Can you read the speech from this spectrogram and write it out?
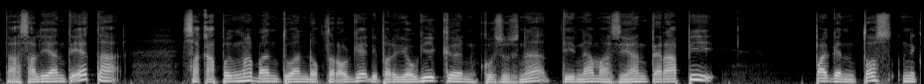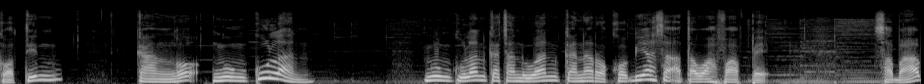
Tak salian tieta eta sakapeng mah bantuan dokter oge diperyogikan khususnya tina masihan terapi gentos nikotin kanggo ngungkulan. Ngungkulan kecanduan karena rokok biasa atau vape. Sabab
